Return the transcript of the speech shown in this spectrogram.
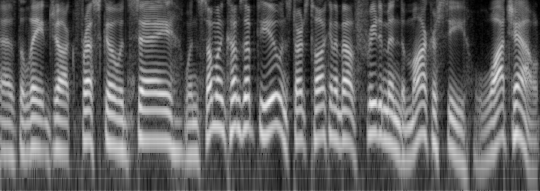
As the late Jacque Fresco would say, when someone comes up to you and starts talking about freedom and democracy, watch out.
